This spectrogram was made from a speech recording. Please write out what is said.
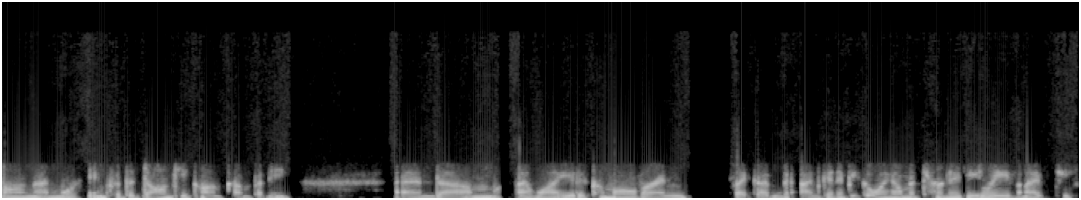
Kong? I'm working for the Donkey Kong company and um, I want you to come over and like I'm I'm going to be going on maternity leave, and I've just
